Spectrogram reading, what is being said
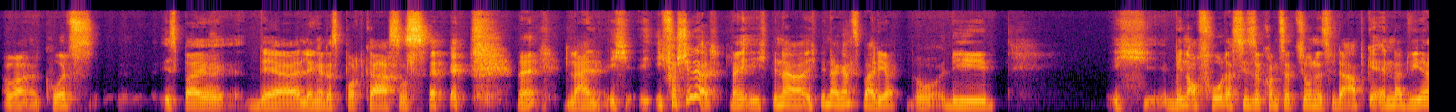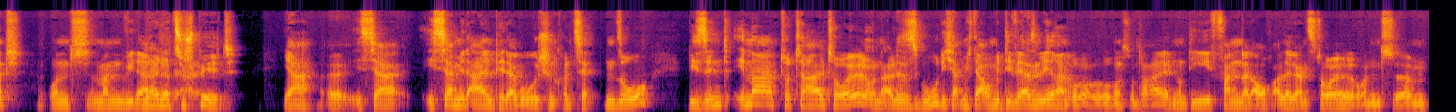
aber kurz ist bei der Länge des Podcasts. ne? Nein, ich, ich verstehe das. Ne? Ich bin da, ich bin da ganz bei dir. So, die, ich bin auch froh, dass diese Konzeption jetzt wieder abgeändert wird und man wieder. Leider zu spät. Ja, äh, ist ja, ist ja mit allen pädagogischen Konzepten so. Die sind immer total toll und alles ist gut. Ich habe mich da auch mit diversen Lehrern drüber übrigens unterhalten und die fanden das auch alle ganz toll. Und ähm,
